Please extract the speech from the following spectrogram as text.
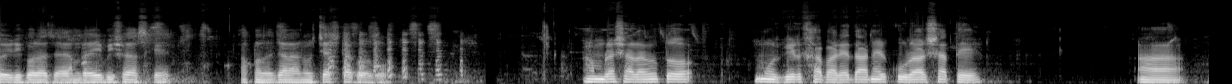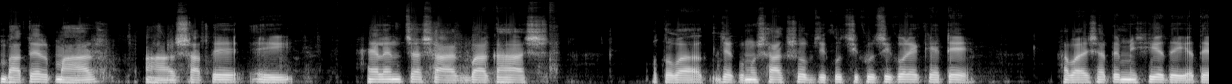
তৈরি করা যায়, আমরা এই বিষয়ে আজকে আপনাদের জানানোর চেষ্টা করব। আমরা সাধারণত মুরগির খাবারে দানের কুড়ার সাথে ভাতের মার আর সাথে এই হেলেঞ্চা শাক বা ঘাস অথবা যে কোনো শাক সবজি কুচি কুচি করে কেটে খাবারের সাথে মিশিয়ে দেই এতে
